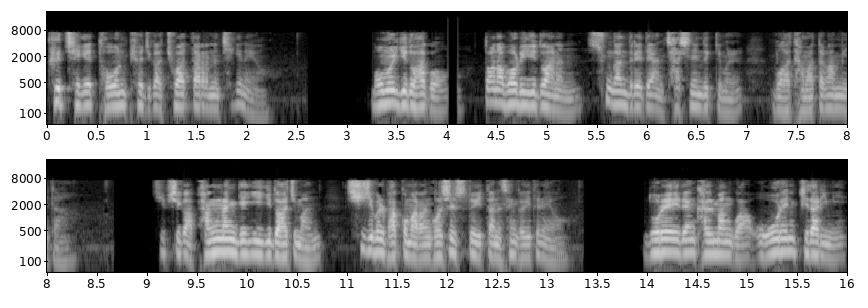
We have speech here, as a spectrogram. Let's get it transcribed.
그 책의 더운 표지가 좋았다라는 책이네요. 머물기도 하고 떠나버리기도 하는 순간들에 대한 자신의 느낌을 모아 담았다고 합니다. 집시가 방랑객이기도 하지만 시집을 받고 말한 것일 수도 있다는 생각이 드네요. 노래에 대한 갈망과 오랜 기다림이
